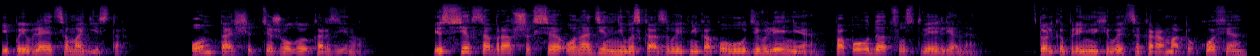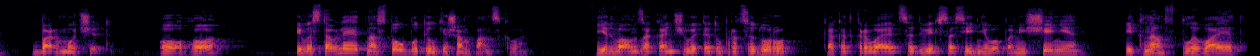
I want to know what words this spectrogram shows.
и появляется магистр. Он тащит тяжелую корзину. Из всех собравшихся он один не высказывает никакого удивления по поводу отсутствия Лены. Только принюхивается к аромату кофе, бормочет «Ого!» и выставляет на стол бутылки шампанского. Едва он заканчивает эту процедуру, как открывается дверь соседнего помещения, и к нам вплывает,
